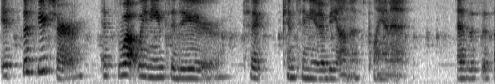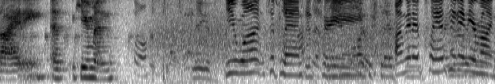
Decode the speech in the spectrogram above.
It's the future. It's what we need to do to continue to be on this planet as a society, as humans. You want to plant a tree. I'm going to plant it in your mind.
